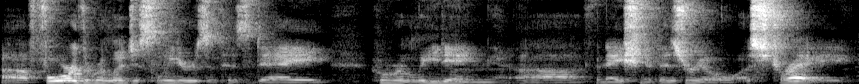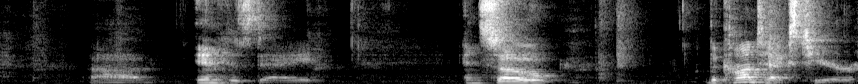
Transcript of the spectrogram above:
uh, for the religious leaders of his day who were leading uh, the nation of Israel astray uh, in his day. And so the context here,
